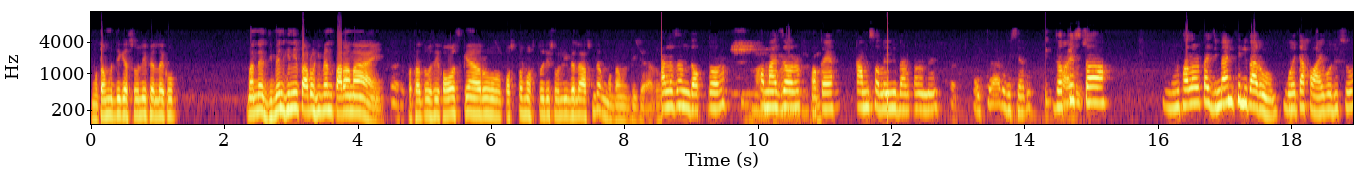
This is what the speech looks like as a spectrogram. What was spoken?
মোটামুটিকৈ চলি পেলাই খুব মানে যিমানখিনি পাৰোঁ সিমান পাৰা নাই। কথাটো হৈছে সহজকৈ আৰু কষ্ট মষ্ট দি চলি পেলাই আছোঁ দিয়ক মোটামুটিকৈ আৰু। ভাল এজন ডক্তৰ সমাজৰ হকে কাম চলাই নিবাৰ কাৰণে। সেইটো আৰু বিচাৰোঁ যথেষ্ট মোৰ ফালৰ পৰা যিমানখিনি পাৰোঁ মই তাক সহায় কৰিছোঁ।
